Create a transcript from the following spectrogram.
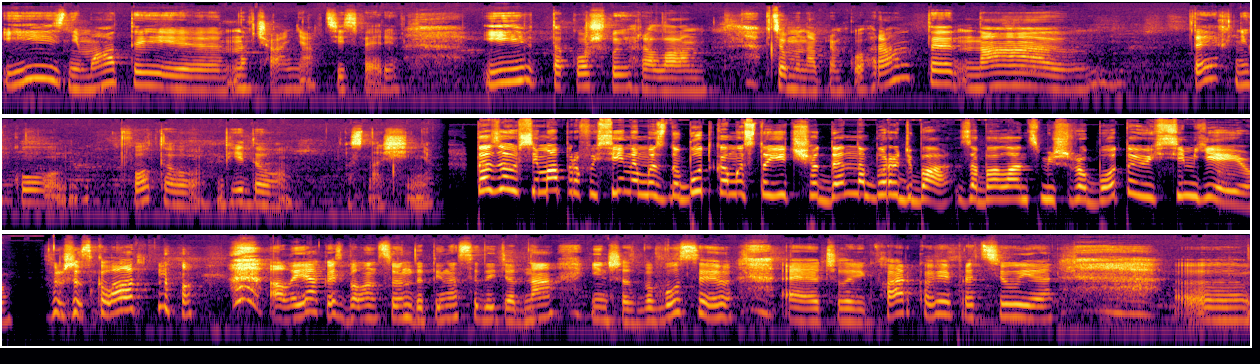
і знімати навчання в цій сфері. І також виграла в цьому напрямку грант на техніку, фото, відео, оснащення. Та за усіма професійними здобутками стоїть щоденна боротьба за баланс між роботою і сім'єю. Дуже складно, але якось балансуємо. Дитина сидить одна, інша з бабусею. Е, Чоловік в Харкові працює. Е,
